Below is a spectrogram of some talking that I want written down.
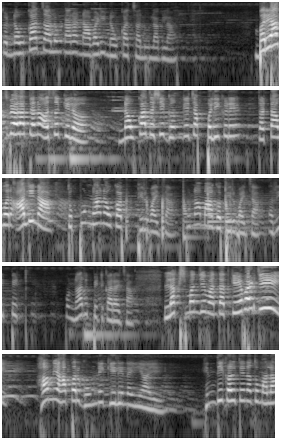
तो नौका चालवणारा नावाडी नौका चालू लागला. बऱ्याच वेळा त्यानं असं केलं नौका जशी गंगेच्या पलीकडे तटावर आली ना तो पुन्हा नौका फिरवायचा पुन्हा माग फिरवायचा रिपीट पुन्हा रिपीट करायचा. लक्ष्मणजी म्हणतात केवळजी पर घूमने के लिए नहीं आए हिंदी कळते ना तुम्हाला?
